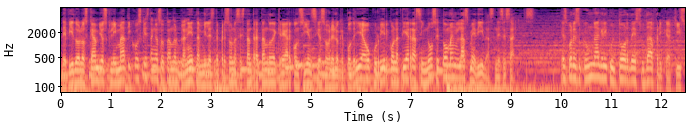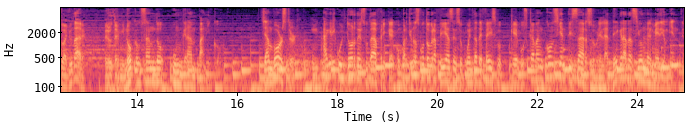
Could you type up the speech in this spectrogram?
Debido a los cambios climáticos que están azotando el planeta, miles de personas están tratando de crear conciencia sobre lo que podría ocurrir con la Tierra si no se toman las medidas necesarias. Es por eso que un agricultor de Sudáfrica quiso ayudar, pero terminó causando un gran pánico. Jan Borster, un agricultor de Sudáfrica, compartió unas fotografías en su cuenta de Facebook que buscaban concientizar sobre la degradación del medio ambiente,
